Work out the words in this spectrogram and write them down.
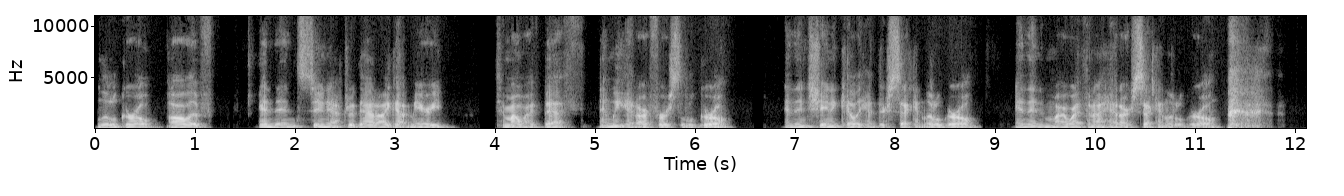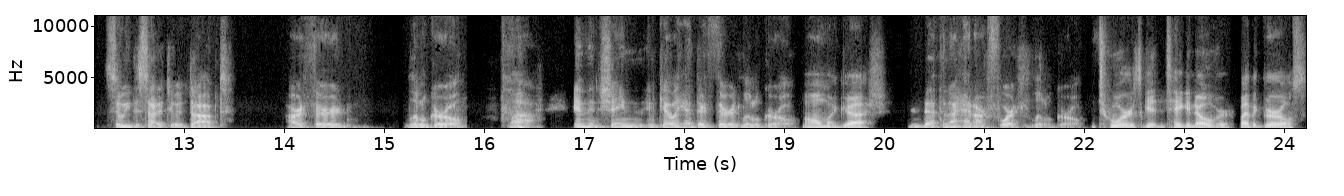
little girl, Olive. And then soon after that, I got married to my wife, Beth, and we had our first little girl. And then Shane and Kelly had their second little girl. And then my wife and I had our second little girl. So we decided to adopt our third little girl. Wow. and then Shane and Kelly had their third little girl. Oh my gosh. And Beth and I had our fourth little girl. Tour is getting taken over by the girls.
